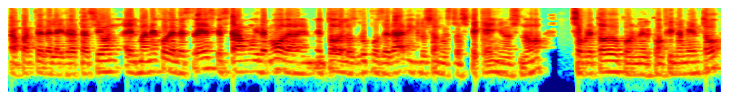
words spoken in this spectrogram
aparte de la hidratación, el manejo del estrés, que está muy de moda en, todos los grupos de edad, incluso nuestros pequeños, ¿no? Sobre todo con el confinamiento,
